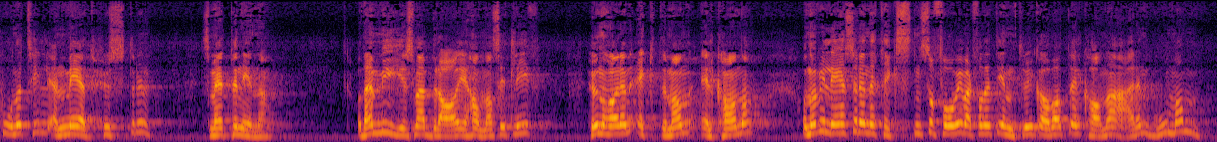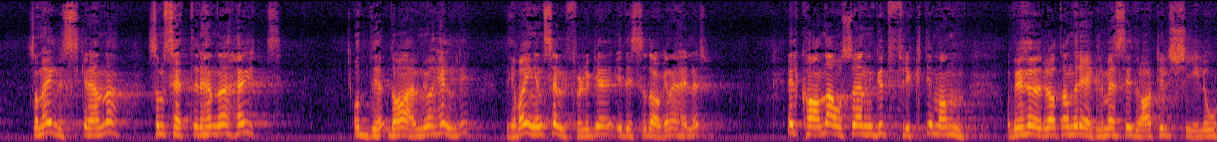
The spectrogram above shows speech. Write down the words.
kone til, en medhustru, som het Penina. Og det er mye som er bra i Hanna sitt liv. Hun har en ektemann, Elkana. Og når vi leser denne teksten, så får vi i hvert fall et inntrykk av at Elkana er en god mann, som elsker henne, som setter henne høyt. Og det, da er hun jo heldig. Det var ingen selvfølge i disse dagene heller. Elkana er også en gudfryktig mann, og vi hører at han regelmessig drar til Kilo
